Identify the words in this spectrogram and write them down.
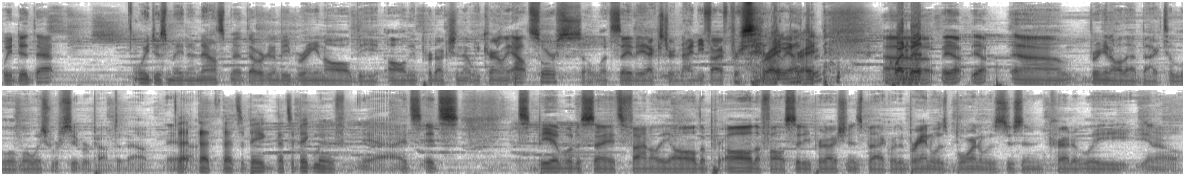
We did that. We just made an announcement that we're going to be bringing all the all the production that we currently outsource. So let's say the extra ninety five percent. Right, right. Quite a bit. Yep, yep. Um, bringing all that back to Louisville, which we're super pumped about. Yeah. That, that that's a big that's a big move. Yeah, it's it's to be able to say it's finally all the all the Falls City production is back where the brand was born was just an incredibly you know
